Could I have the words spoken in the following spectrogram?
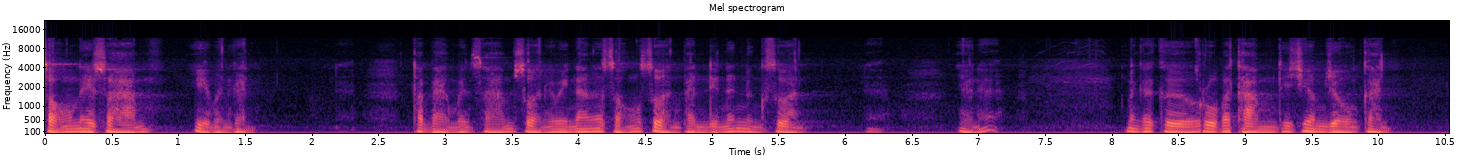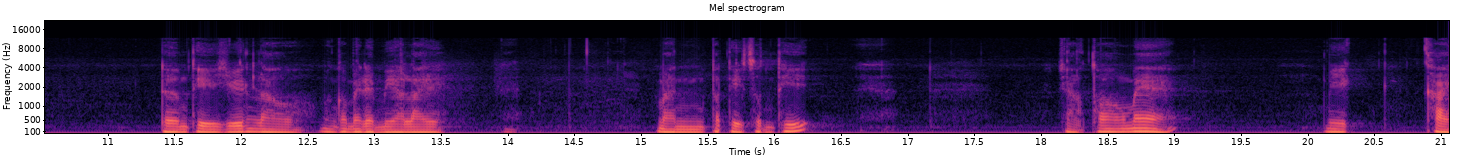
สองในสามอีกเหมือนกัน ถ้าแบ่งเป็นสามส่วนก็มีน้ำละสองส่วนแผ่นดินนั้นหนึ่งส่วนอย่างนี้มันก็คือรูปธรรมที่เชื่อมโยงกัน เดิมทีชีวิตเรา มันก็ไม่ได้มีอะไร มันปฏิสนธิ จากท้องแม่ มีไข่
